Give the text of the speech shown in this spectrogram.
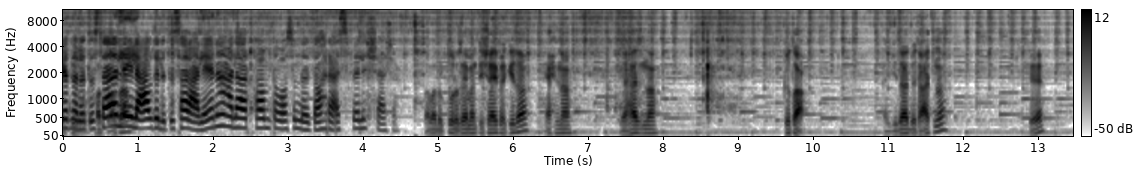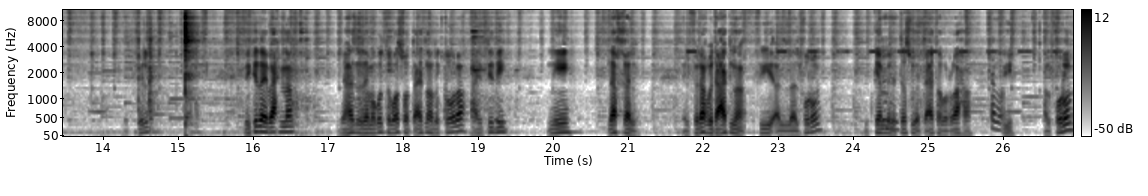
يمكن الاتصال عودة الاتصال علينا على أرقام تواصلنا الظاهرة أسفل الشاشة. طبعا يا دكتورة زي ما أنت شايفة كده إحنا جهزنا قطع. الجداد بتاعتنا أوكي الفيلم بكده يبقى إحنا جهزنا زي ما قلت الوصفة بتاعتنا يا دكتورة. هنبتدي ندخل الفراخ بتاعتنا في ال- الفرن. بتكمل مم. التسوية بتاعتها بالراحة تمام. في الفرن.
